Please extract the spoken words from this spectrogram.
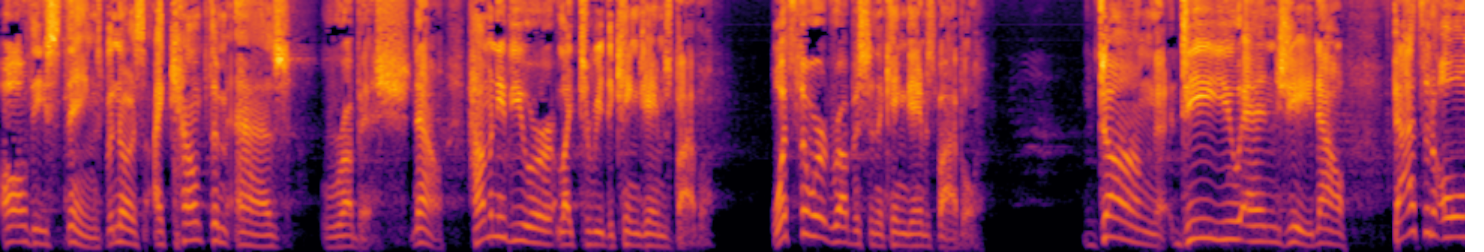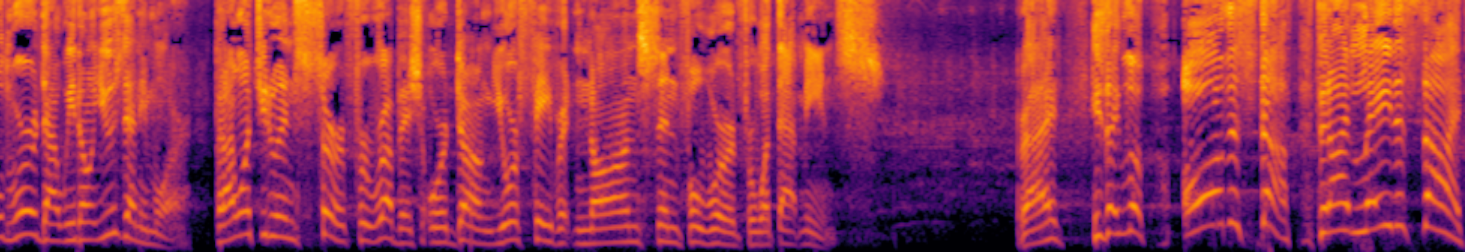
all these things, but notice I count them as rubbish. Now, how many of you are like to read the King James Bible? What's the word rubbish in the King James Bible? Dung, D-U-N-G. Now, that's an old word that we don't use anymore. But I want you to insert for rubbish or dung your favorite non-sinful word for what that means. Right? He's like, look, all the stuff that I laid aside,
